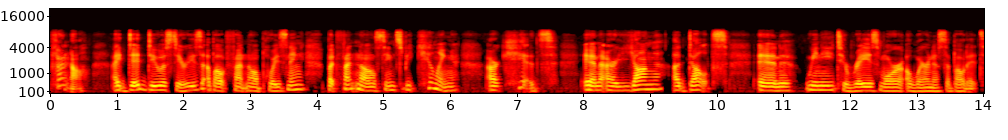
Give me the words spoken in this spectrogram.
fentanyl. I did do a series about fentanyl poisoning, but fentanyl seems to be killing our kids and our young adults. And we need to raise more awareness about it.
